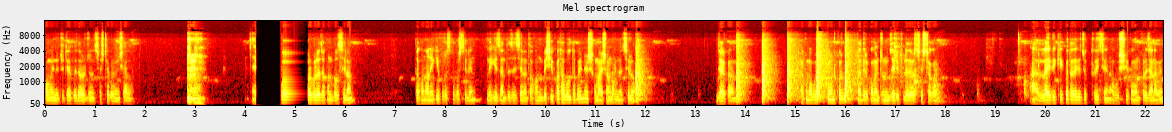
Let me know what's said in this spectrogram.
কমিউনিটি ট্যাপে দেওয়ার জন্য চেষ্টা করব ইনশাআল্লাহ। ভোরবেলা যখন বলছিলাম, তখন অনেকেই প্রশ্ন করছিলেন অনেকে জানতে চাইছিলেন, তখন বেশি কথা বলতে পারি না সময় সংকীর্ণ ছিল। যার কারণে। এখন অবশ্যই কমেন্ট করবেন, আপনাদের কমেন্ট অনুযায়ী রিপ্লাই দেওয়ার চেষ্টা করব। আর লাইভে কে কোথা থেকে যুক্ত হয়েছেন অবশ্যই কমেন্ট করে জানাবেন।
